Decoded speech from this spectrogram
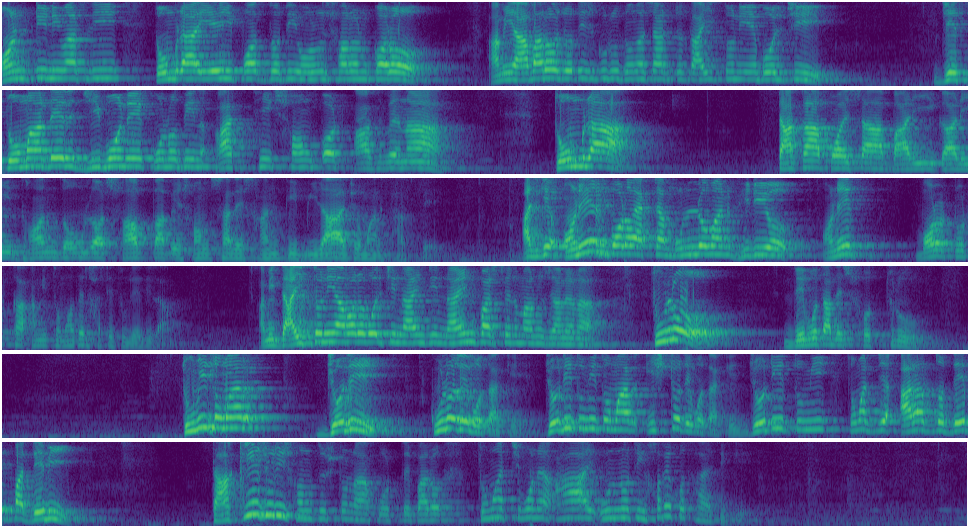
কন্টিনিউয়াসলি তোমরা এই পদ্ধতি অনুসরণ করো। আমি আবারও জ্যোতিষগুরু দ্রোণাচার্য দায়িত্ব নিয়ে বলছি যে তোমাদের জীবনে কোনোদিন আর্থিক সংকট আসবে না। তোমরা টাকা, পয়সা, বাড়ি, গাড়ি, ধন, দৌলত সব পাবে, সংসারে শান্তি, বিরাজমান থাকবে। আজকে অনেক বড় একটা মূল্যবান ভিডিও, অনেক বড় টোটকা আমি তোমাদের হাতে তুলে দিলাম। আমি দায়িত্ব নিয়ে আবারও বলছি নাইনটি নাইন পার্সেন্ট মানুষ জানে না। তুলো, দেবতাদের শত্রু। তুমি তোমার যদি কুলদেবতাকে যদি তুমি তোমার ইষ্ট দেবতাকে যদি তুমি তোমার যে আরাধ্য দেব বা দেবী, তাকে যদি সন্তুষ্ট না করতে পারো, তোমার জীবনে আয় উন্নতি হবে কোথায় থেকে?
